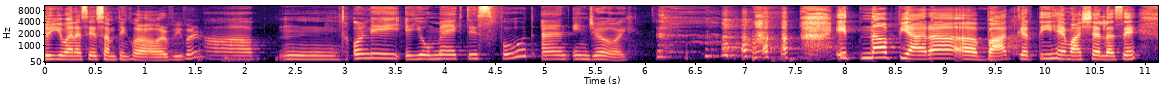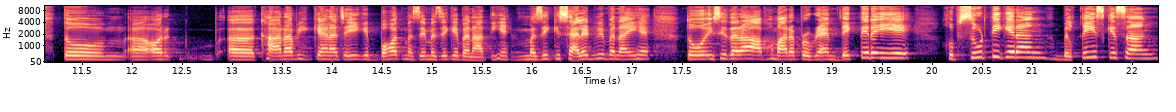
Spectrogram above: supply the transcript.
do you want to say something for our viewer? Uh, mm, only you make this food and enjoy. इतना प्यारा बात करती है माशाल्लाह से। तो और खाना भी कहना चाहिए कि बहुत मज़े मज़े के बनाती हैं। मज़े की सैलड भी बनाई है। तो इसी तरह आप हमारा प्रोग्राम देखते रहिए। खूबसूरती के रंग बिल्किस के संग।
